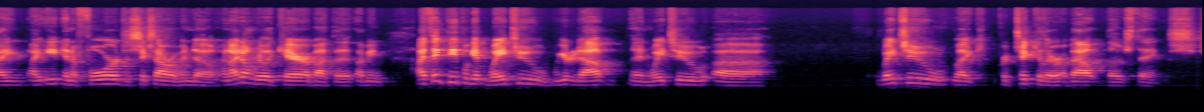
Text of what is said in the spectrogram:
I I eat in a four to six hour window, and I don't really care about the. I mean, I think people get way too weirded out and way too uh, way too like particular about those things.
